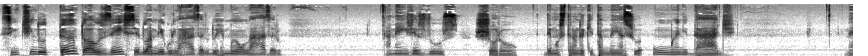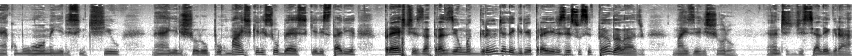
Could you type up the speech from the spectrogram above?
sentindo tanto a ausência do amigo Lázaro, do irmão Lázaro. Amém. Jesus chorou, demonstrando aqui também a sua humanidade. Né, como homem, ele sentiu né, e ele chorou, por mais que ele soubesse que ele estaria prestes a trazer uma grande alegria para eles, ressuscitando a Lázaro. Mas ele chorou. Antes de se alegrar,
